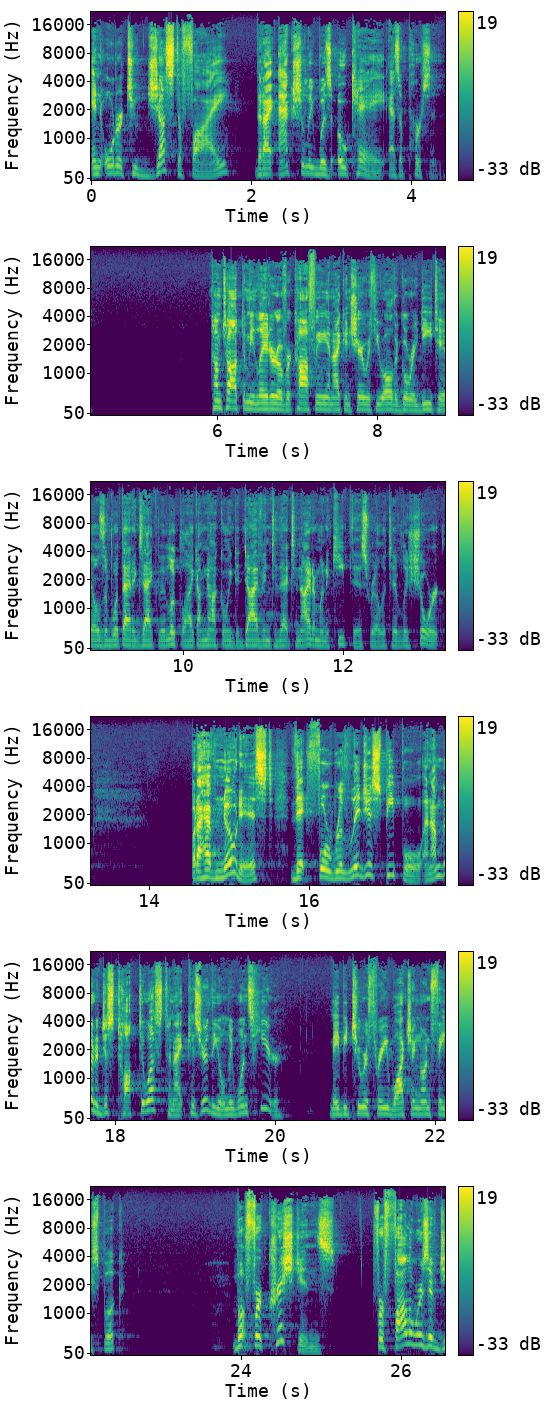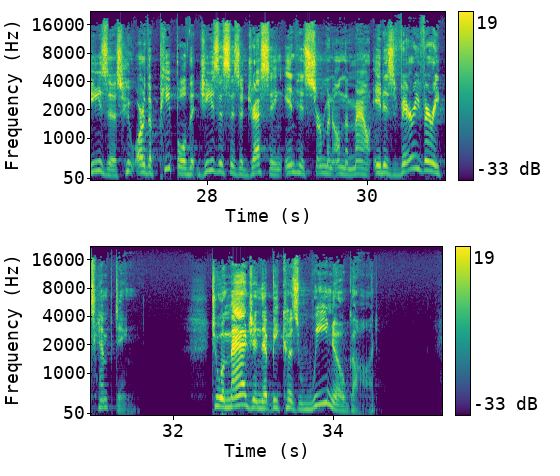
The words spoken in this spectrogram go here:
in order to justify that I actually was okay as a person. Come talk to me later over coffee, and I can share with you all the gory details of what that exactly looked like. I'm not going to dive into that tonight. I'm going to keep this relatively short. But I have noticed that for religious people, and I'm going to just talk to us tonight because you're the only ones here, maybe two or three watching on Facebook. But for Christians, for followers of Jesus, who are the people that Jesus is addressing in his Sermon on the Mount, it is very, very tempting to imagine that because we know God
